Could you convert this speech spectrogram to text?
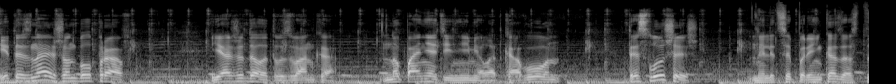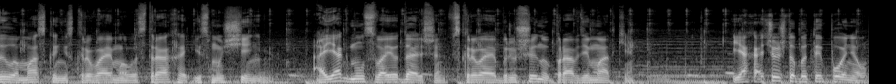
«И ты знаешь, он был прав. Я ожидал этого звонка, но понятия не имел, от кого он. Ты слушаешь?» На лице паренька застыла маска нескрываемого страха и смущения. А я гнул свое дальше, вскрывая брюшину правде матки. «Я хочу, чтобы ты понял,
